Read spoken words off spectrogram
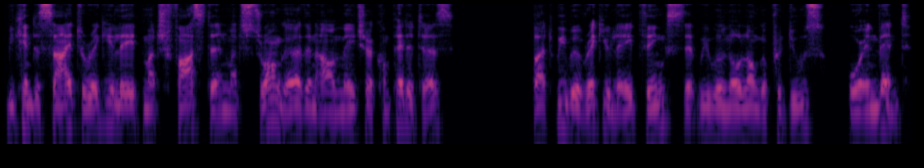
we can decide to regulate much faster and much stronger than our major competitors, but we will regulate things that we will no longer produce or invent.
